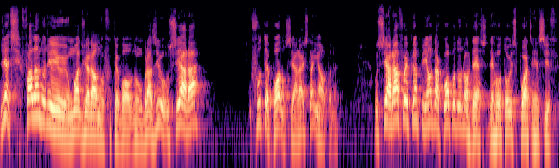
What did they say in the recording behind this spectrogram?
Gente, falando de um modo geral no futebol no Brasil, o Ceará, o futebol no Ceará está em alta, né? O Ceará foi campeão da Copa do Nordeste, derrotou o Sport Recife.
